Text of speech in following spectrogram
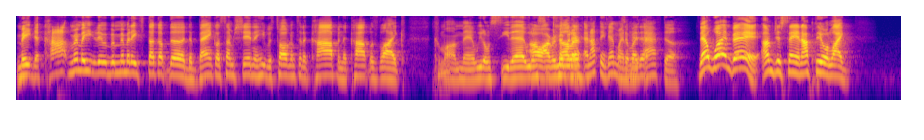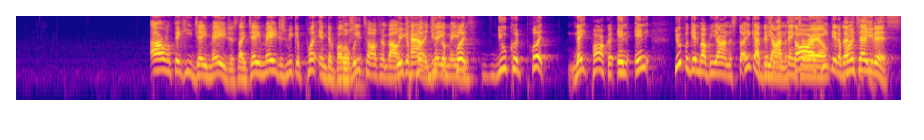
made the cop. Remember, he, they- remember they stuck up the the bank or some shit, and he was talking to the cop, and the cop was like, "Come on, man, we don't see that. We don't Oh, I remember color." that, and I think that might have been like that. after. That wasn't bad. I'm just saying, I feel like I don't think he Jay Majors. Like Jay Majors, we could put in devotion. But we talking about we could talent. put you Jay could Majors. put you could put Nate Parker in any. You forgetting about Beyond the Star? He got Beyond the thing, Stars. Terrell. He did a Let me tell you this.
